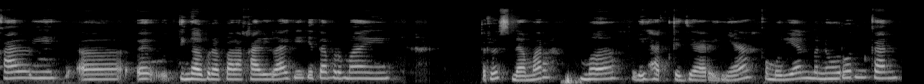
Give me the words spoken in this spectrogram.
kali uh, eh tinggal berapa kali lagi kita bermain? Terus Damar melihat ke jarinya kemudian menurunkan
